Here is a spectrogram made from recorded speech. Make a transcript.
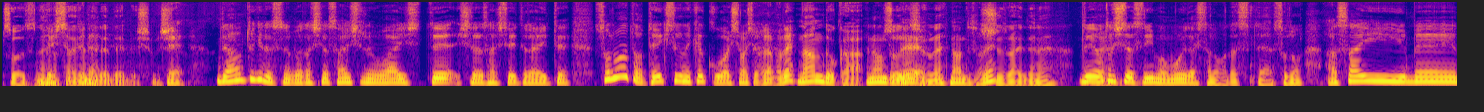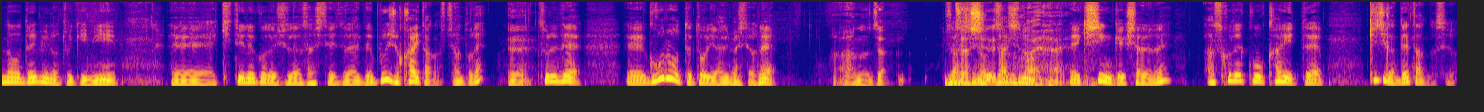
そうですね。でしたっけね。デビューしました。ええであの時ですね私が最初にお会いして取材させていただいてその後は定期的に結構お会いしましたよなんかね。何度か。何度ですよね。なんですよね。取材でね。で、私ですね今思い出したのがですねその「浅い夢」のデビューの時に、えー、キティレコードで取材させていただいて文章書いたんですちゃんとね、ええ、それで「えー、五郎」って通りやりましたよね。あの雑誌の雑誌の、はいはい、えー、寄進劇者でね。あそこでこう書いて記事が出たんですよ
